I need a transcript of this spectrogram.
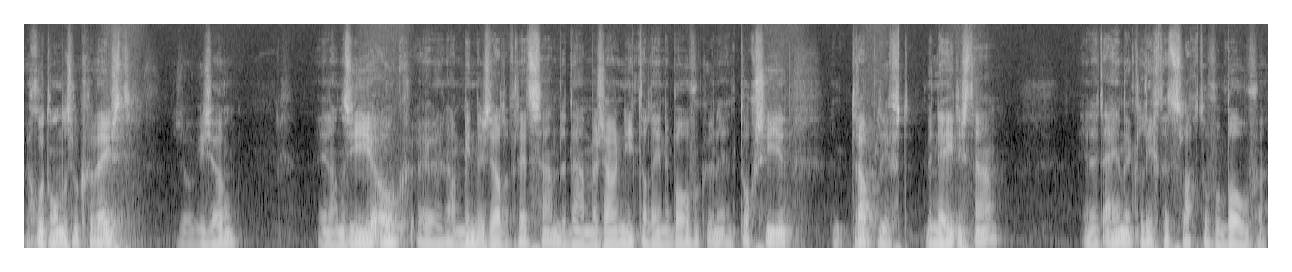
een goed onderzoek geweest, sowieso. En dan zie je ook eh, nou, minder zelfredzaam. De dame zou niet alleen naar boven kunnen. En toch zie je een traplift beneden staan. En uiteindelijk ligt het slachtoffer boven.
